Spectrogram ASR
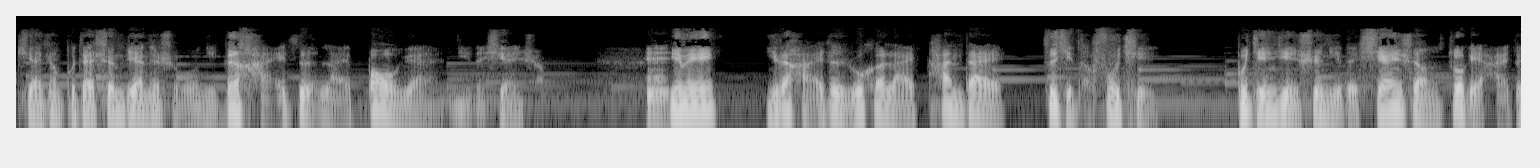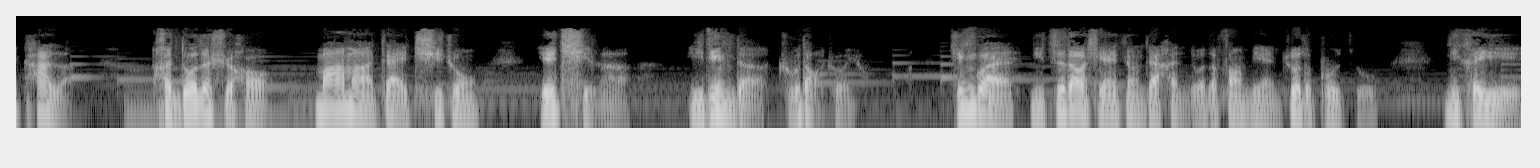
先生不在身边的时候，你跟孩子来抱怨你的先生，因为你的孩子如何来看待自己的父亲，不仅仅是你的先生做给孩子看了，很多的时候妈妈在其中也起了一定的主导作用。尽管你知道先生在很多的方面做的不足，你可以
